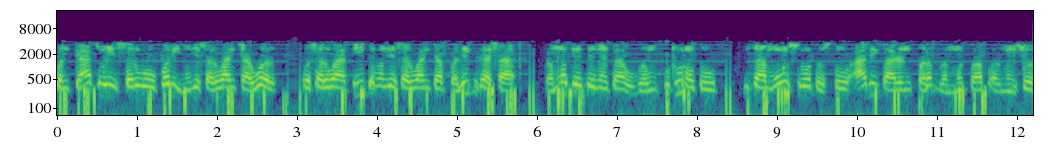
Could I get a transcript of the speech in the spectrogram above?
पण त्याच वेळी सर्वोपरी म्हणजे सर्वांच्या वर व सर्वातीत म्हणजे सर्वांच्या पलीकडे अशा ब्रह्मचेतनेचा उगम कुठून होतो? तिचा मूळ स्रोत असतो आदी कारण परब्रह्मत्वा परमेश्वर.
